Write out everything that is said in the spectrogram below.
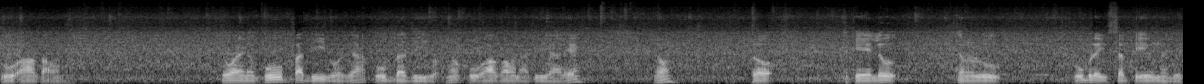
ကိုအားကောင်း ပြောရရင်တော့ကိုပတ်သီးပေါ့ဗျာကိုပတ်သီးပေါ့နော်ကိုအားကောင်းတာတွေ့ရတယ်နော်အဲ့တော့တကယ်လို့ကျွန်တော်တို့ကိုပရိတ်ဆက်ပေးဦးမယ်ဆို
